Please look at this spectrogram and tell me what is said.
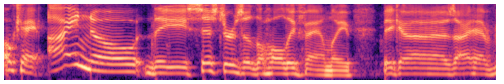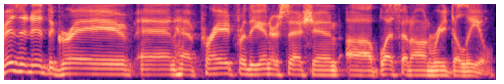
Okay, I know the Sisters of the Holy Family because I have visited the grave and have prayed for the intercession of Blessed Henri de Lisle.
